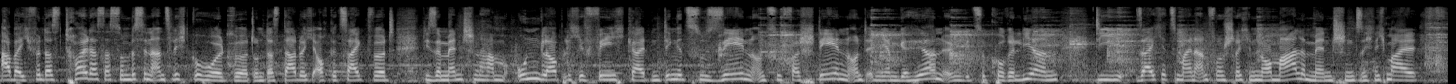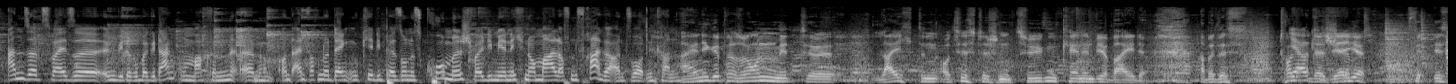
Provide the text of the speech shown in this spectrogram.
Aber ich finde das toll, dass das so ein bisschen ans Licht geholt wird und dass dadurch auch gezeigt wird, diese Menschen haben unglaubliche Fähigkeiten, Dinge zu sehen und zu verstehen und in ihrem Gehirn irgendwie zu korrelieren, die, sage ich jetzt mal in Anführungsstrichen, normale Menschen sich nicht mal ansatzweise irgendwie darüber Gedanken machen ähm, und einfach nur denken, okay, die Person ist komisch, weil die mir nicht normal auf eine Frage antworten kann. Einige Personen mit äh, leichten autistischen Zügen kennen wir beide. Aber das Tolle Ja, an der okay, Serie ist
